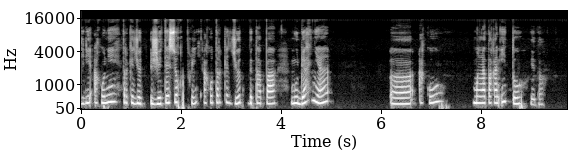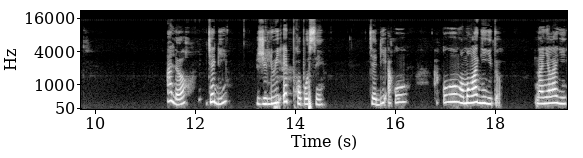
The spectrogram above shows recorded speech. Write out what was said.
Jadi aku nih terkejut. J'étais surpris, aku terkejut betapa mudahnya uh, aku mengatakan itu gitu. Alors, jadi je lui ai proposé. Jadi aku aku ngomong lagi gitu. Nanya lagi.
